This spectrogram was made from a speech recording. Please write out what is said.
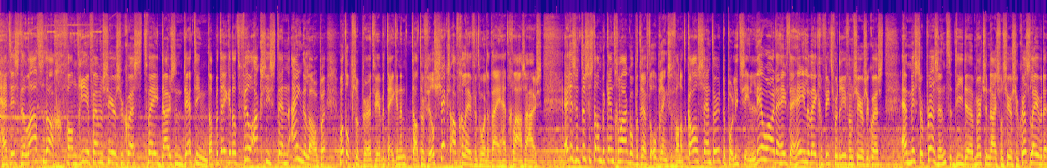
Het is de laatste dag van 3FM Series Request 2013. Dat betekent dat veel acties ten einde lopen. Wat op zijn beurt weer betekent dat er veel checks afgeleverd worden bij het Glazen Huis. Er is een tussenstand bekendgemaakt wat betreft de opbrengsten van het callcenter. De politie in Leeuwarden heeft de hele week gefietst voor 3FM Series Request. En Mr. Present, die de merchandise van Series Request leverde,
